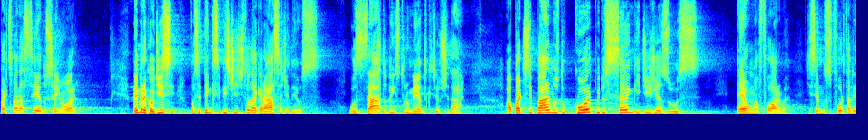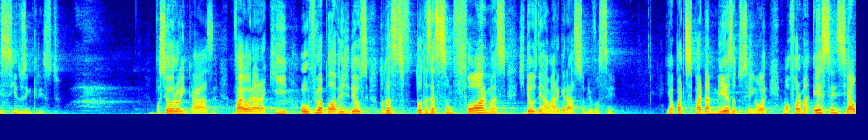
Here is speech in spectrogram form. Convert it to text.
participar da ceia do Senhor. Lembra que eu disse? Você tem que se vestir de toda a graça de Deus, usar todo o instrumento que Deus te dá. Ao participarmos do corpo e do sangue de Jesus, é uma forma de sermos fortalecidos em Cristo. Você orou em casa, vai orar aqui, ouviu a palavra de Deus, todas, todas essas são formas de Deus derramar graça sobre você. E ao participar da mesa do Senhor, é uma forma essencial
